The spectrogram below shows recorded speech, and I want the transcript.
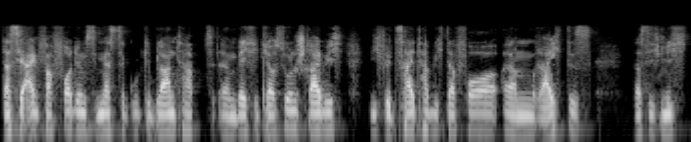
dass ihr einfach vor dem Semester gut geplant habt, ähm, welche Klausuren schreibe ich, wie viel Zeit habe ich davor, ähm, reicht es, dass ich mich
